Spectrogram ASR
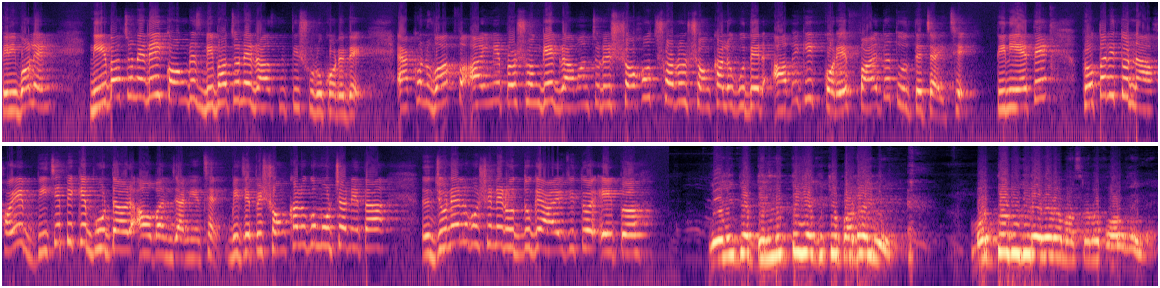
তিনি বলেন, নির্বাচন এলেই কংগ্রেস বিভাজনের রাজনীতি শুরু করে দেয়। এখন ওয়াকফ আইনের প্রসঙ্গে গ্রামাঞ্চলের সহজ সরল সংখ্যালঘুদের আবেগিক করে ফায়দা তুলতে চাইছে। তিনি এতে প্রতারিত না হয়ে বিজেপিকে ভোট দেওয়ার আহ্বান জানিয়েছেন। বিজেপির সংখ্যালঘু মোর্চা নেতা জুনেল হোসেনের উদ্যোগে আয়োজিত এই এই যে দিল্লির থেকে কিছু পাঠাইনি মধ্যবিগিরে এদের মাঝখানে ফল খাই নাই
